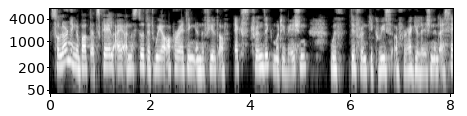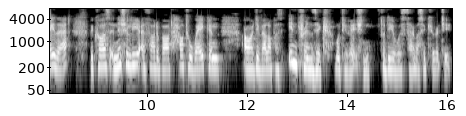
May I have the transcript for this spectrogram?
So learning about that scale, I understood that we are operating in the field of extrinsic motivation with different degrees of regulation. And I say that because initially I thought about how to awaken our developers' intrinsic motivation to deal with cybersecurity.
